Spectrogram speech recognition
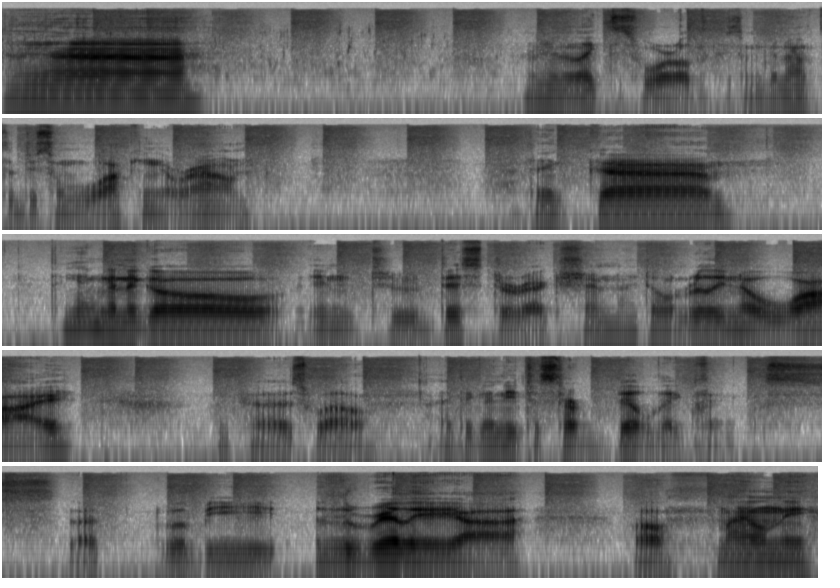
Uh, I really like this world because I'm gonna have to do some walking around. I think um, I think I'm gonna go into this direction. I don't really know why, because well, I think I need to start building things. That will be really uh, well my only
